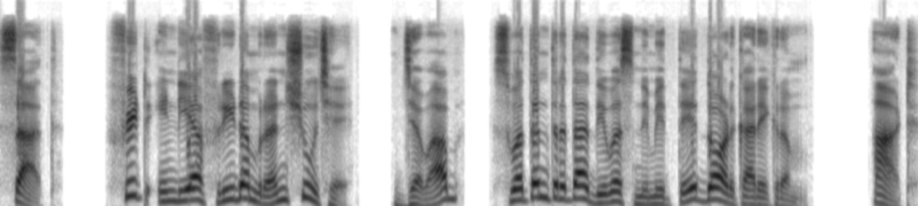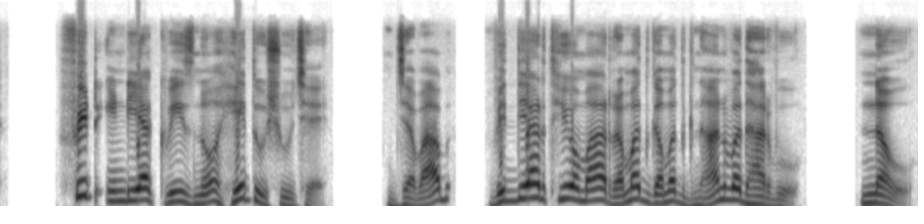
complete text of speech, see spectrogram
સાત. ફિટ ઇન્ડિયા ફ્રીડમ રન શું છે? જવાબ, સ્વતંત્રતા દિવસ નિમિત્તે દોડ કાર્યક્રમ. આઠ. ફિટ ઇન્ડિયા ક્વિઝનો હેતુ શું છે? જવાબ, વિદ્યાર્થીઓમાં રમતગમત જ્ઞાન વધારવું. નવ.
